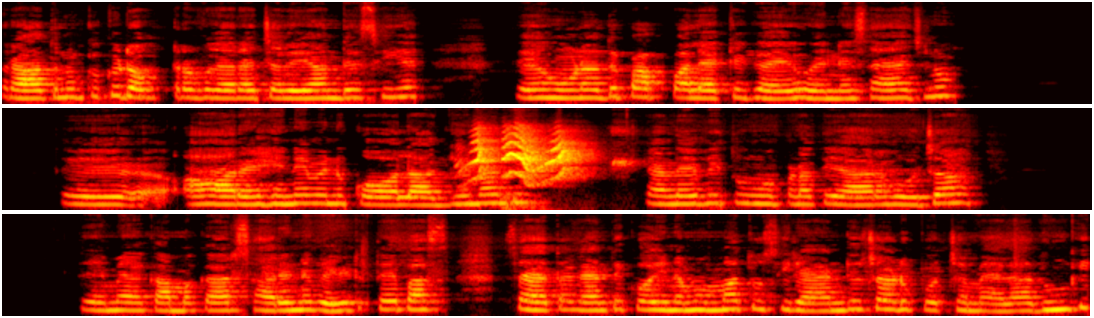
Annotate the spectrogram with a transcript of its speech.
ਰਾਤ ਨੂੰ ਕਿਉਂਕਿ ਡਾਕਟਰ ਵਗੈਰਾ ਚਲੇ ਜਾਂਦੇ ਸੀਗੇ ਤੇ ਹੁਣ ਉਹਦੇ ਪਾਪਾ ਲੈ ਕੇ ਗਏ ਹੋਏ ਨੇ ਸਹਿਜ ਨੂੰ। ਤੇ ਆ ਰਹੇ ਨੇ, ਮੈਨੂੰ ਕਾਲ ਆ ਗਈ ਉਹਨਾਂ ਦੀ। ਕਹਿੰਦੇ ਵੀ ਤੂੰ ਆਪਣਾ ਤਿਆਰ ਹੋ ਜਾ ਤੇ ਮੈਂ ਕੰਮਕਾਰ ਸਾਰੇ ਨਿਬੇੜ ਤੇ ਬਸ। ਸਹਿਤਾ ਕਹਿੰਦੀ ਕੋਈ ਨਾ ਮੰਮਾ, ਤੁਸੀਂ ਰਹਿਣ ਦਿਓ, ਝਾੜੂ ਪੋਚਾ ਮੈਂ ਲਾ ਦੂੰਗੀ।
